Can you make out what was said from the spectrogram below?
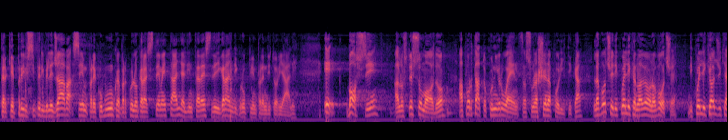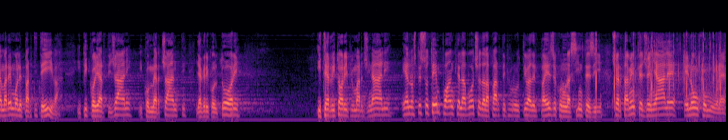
perché si privilegiava sempre e comunque per quello che era il sistema Italia gli interessi dei grandi gruppi imprenditoriali. E Bossi, allo stesso modo, ha portato con irruenza sulla scena politica la voce di quelli che non avevano voce, di quelli che oggi chiameremmo le partite IVA, i piccoli artigiani, i commercianti, gli agricoltori, i territori più marginali e allo stesso tempo anche la voce della parte più produttiva del Paese con una sintesi certamente geniale e non comune.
